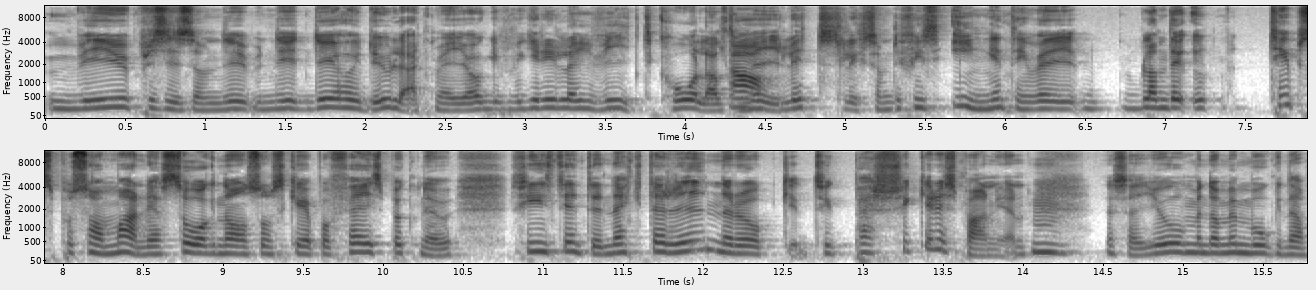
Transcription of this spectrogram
Vi är ju precis som du, det, det har ju du lärt mig. Jag vi grillar ju vitkål, allt Ja. möjligt. Liksom. Det finns ingenting. Vi blandar upp tips på sommaren. Jag såg någon som skrev på Facebook nu. Finns det inte nektariner och typ persikor i Spanien? Jag sa, jo men de är mogna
